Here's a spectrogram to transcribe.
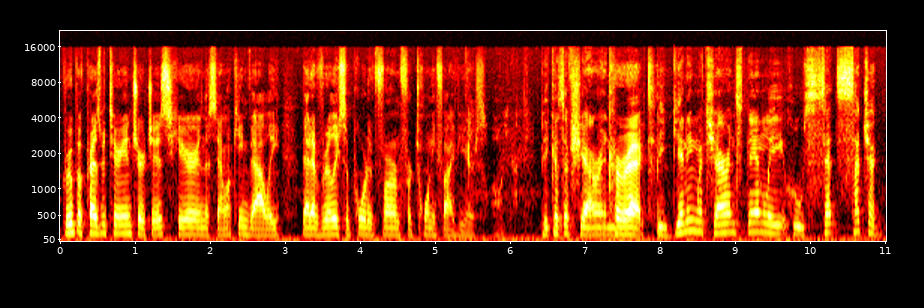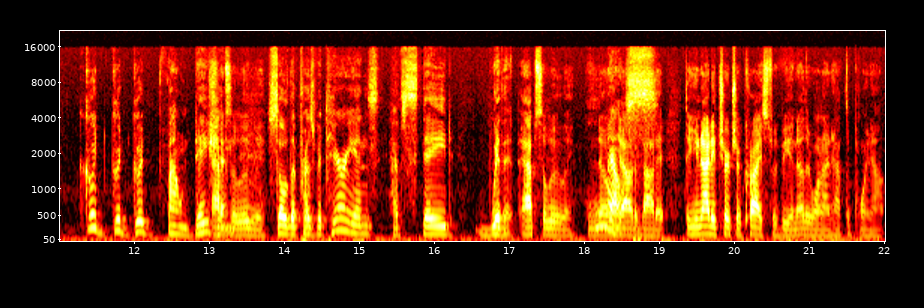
group of Presbyterian churches here in the San Joaquin Valley that have really supported Firm for 25 years. Oh, yeah. Because of Sharon. Correct. Beginning with Sharon Stanley, who set such a good, good, good foundation. Absolutely. So the Presbyterians have stayed with it. Absolutely. Who no doubt about it. The United Church of Christ would be another one I'd have to point out.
